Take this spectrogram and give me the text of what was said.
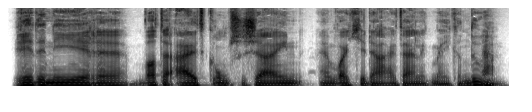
redeneren, wat de uitkomsten zijn en wat je daar uiteindelijk mee kan doen.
